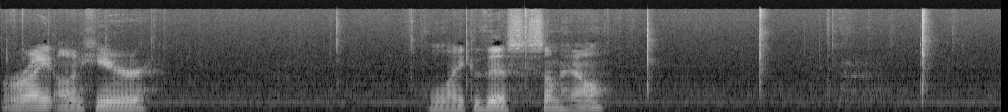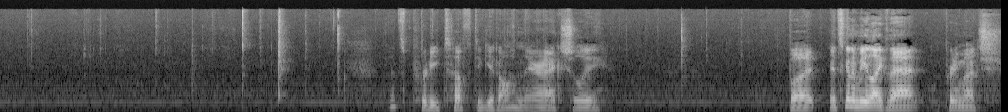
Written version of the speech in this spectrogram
right on here like this somehow. That's pretty tough to get on there, actually. But it's going to be like that, pretty much.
